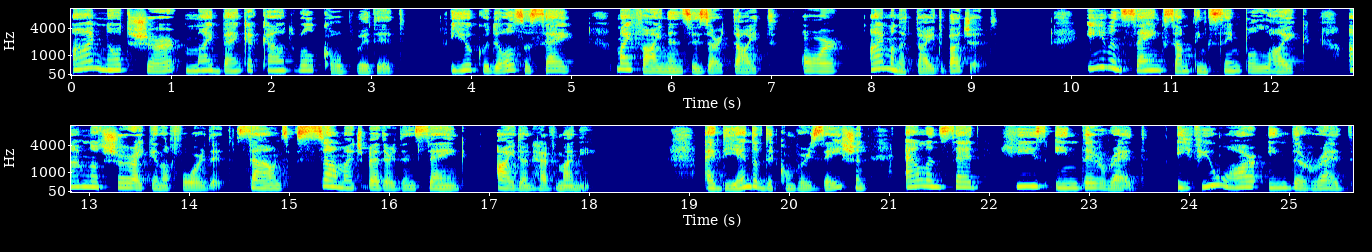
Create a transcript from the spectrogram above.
I'm not sure my bank account will cope with it. You could also say, My finances are tight, or I'm on a tight budget. Even saying something simple like, I'm not sure I can afford it, sounds so much better than saying, I don't have money. At the end of the conversation, Alan said he's in the red. If you are in the red,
